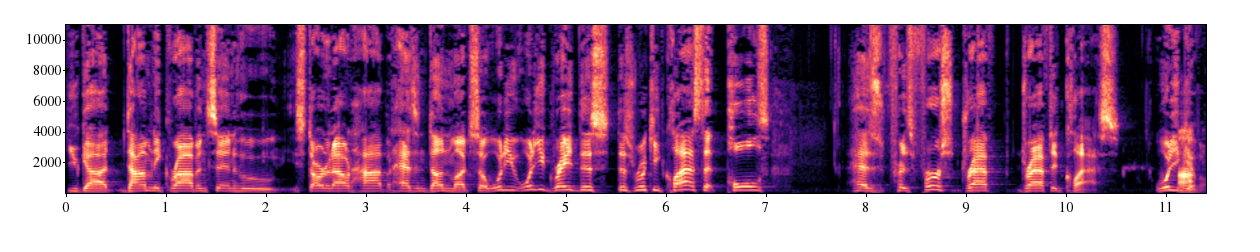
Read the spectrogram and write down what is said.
You got Dominique Robinson, who started out hot but hasn't done much. So, what do you what do you grade this this rookie class that Poles has for his first draft drafted class? What do you uh, give him?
